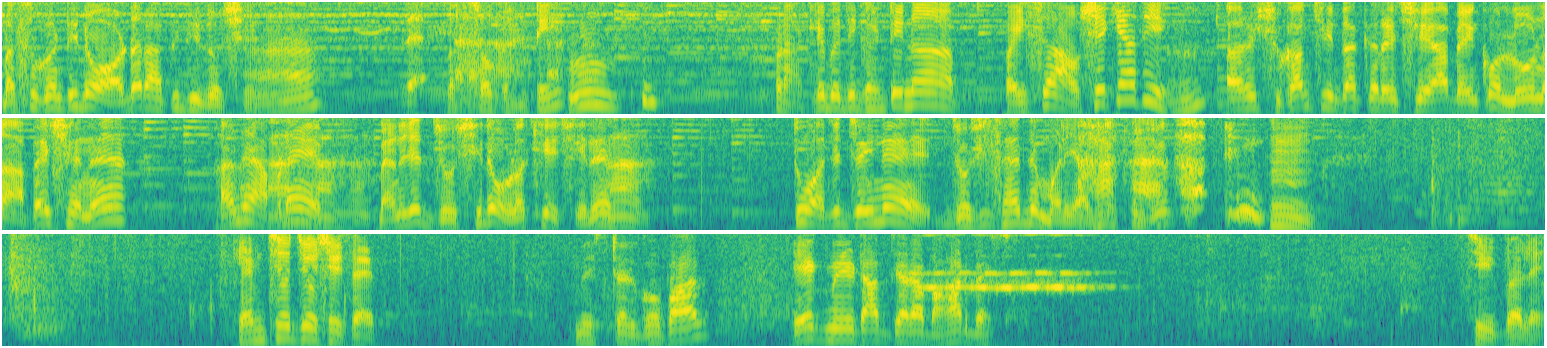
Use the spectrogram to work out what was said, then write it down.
બસો ઘંટીનો ઓર્ડર આપી દીધો છે. હા? બસો ઘંટી? હમ. પણ આટલી બધી ઘંટીના પૈસા આવશે ક્યાંથી? અરે શું કામ ચિંતા કરે છે? આ બેંકો લોન આપે છે ને? અને આપણે. મેનેજર જોશીને ઓળખીએ છીએ ને. તું આજે જઈને જોશી સાહેબને મળી આવજે? કેમ છો જોશી સાહેબ? મિસ્ટર ગોપાલ એક મિનિટ આપ જરા બહાર બેસો જી ભલે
